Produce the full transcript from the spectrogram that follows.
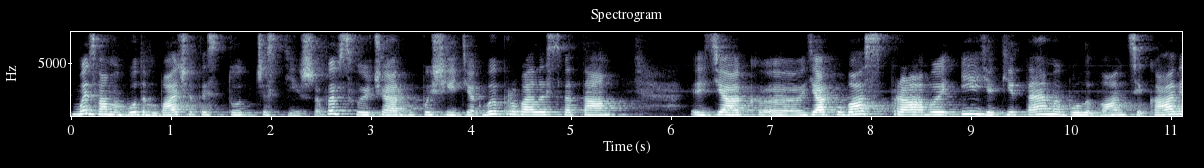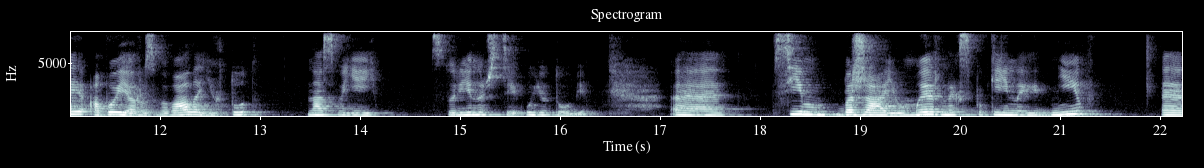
ми з вами будемо бачитись тут частіше. Ви, в свою чергу, пишіть, як ви провели свята, як, е, як у вас справи і які теми були вам цікаві, аби я розвивала їх тут на своїй сторіночці у Ютубі. Е, Всім бажаю мирних, спокійних днів. Е,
